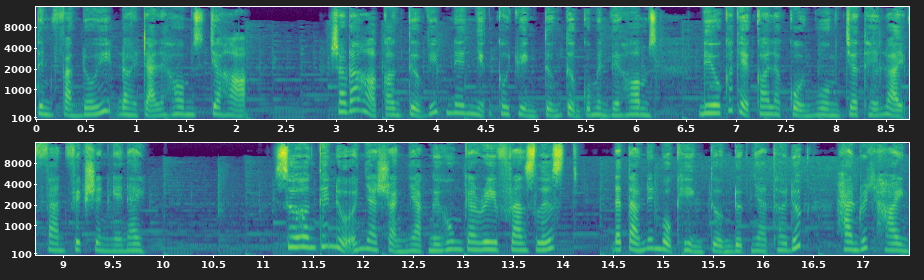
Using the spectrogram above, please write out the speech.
tình phản đối đòi trả lại Holmes cho họ. Sau đó họ còn tự viết nên những câu chuyện tưởng tượng của mình về Holmes, điều có thể coi là cội nguồn cho thể loại fan fiction ngày nay. Xưa hơn thế nữa, nhà soạn nhạc người Hungary Franz Liszt đã tạo nên một hiện tượng được nhà thơ Đức Heinrich Heine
